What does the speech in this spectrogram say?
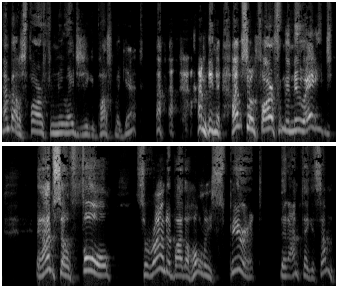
I'm about as far from new age as you could possibly get. I mean, I'm so far from the new age, and I'm so full, surrounded by the Holy Spirit that I'm thinking something.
